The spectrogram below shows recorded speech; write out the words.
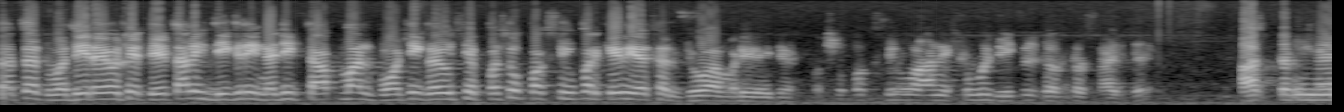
સતત વધી રહ્યો છે. તેતાલીસ ડિગ્રી નજીક તાપમાન પહોંચી ગયું છે. પશુ પક્ષી ઉપર કેવી અસર જોવા મળી રહી છે? પશુ પક્ષીઓ આને ખૂબ જ વિપરીત અસર થાય છે. ખાસ કરીને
